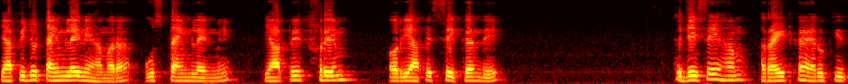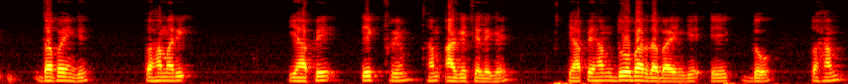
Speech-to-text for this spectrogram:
यहाँ पे जो टाइमलाइन है हमारा, उस टाइमलाइन में यहाँ पे फ्रेम और यहाँ पे सेकंड है। तो जैसे हम राइट का एरो की दबाएँगे तो हमारी यहाँ पे एक फ्रेम हम आगे चले गए। यहाँ पे हम दो बार दबाएँगे, एक, दो तो हम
